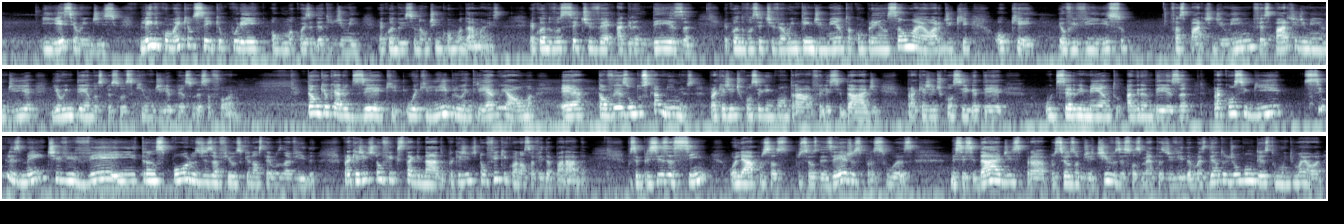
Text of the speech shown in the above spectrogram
E esse é o indício. Milene, como é que eu sei que eu curei alguma coisa dentro de mim? É quando isso não te incomodar mais. É quando você tiver a grandeza, é quando você tiver o um entendimento, a compreensão maior de que, ok, eu vivi isso, faz parte de mim, fez parte de mim um dia e eu entendo as pessoas que um dia pensam dessa forma. Então, o que eu quero dizer é que o equilíbrio entre ego e alma é talvez um dos caminhos para que a gente consiga encontrar a felicidade, para que a gente consiga ter o discernimento, a grandeza, para conseguir simplesmente viver e transpor os desafios que nós temos na vida, para que a gente não fique estagnado, para que a gente não fique com a nossa vida parada. Você precisa sim olhar para os seus, para os seus desejos, para as suas necessidades, para, para os seus objetivos e as suas metas de vida, mas dentro de um contexto muito maior,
